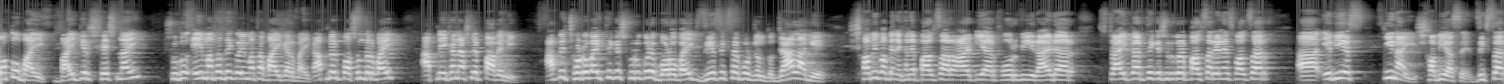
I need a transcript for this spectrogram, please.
কত বাইক বাইকের শেষ নাই শুধু এই মাথা থেকে ওই মাথা বাইক আর বাইক আপনার পছন্দের বাইক আপনি এখানে আসলে পাবেনই। আপনি ছোট বাইক থেকে শুরু করে বড় বাইক জিএসএক্স আর পর্যন্ত যা লাগে সবই পাবেন এখানে। Pulsar RTR four B rider striker থেকে শুরু করে পালসার এনএস পালসার এবিএস কি নাই? সবই আছে। Gixxer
